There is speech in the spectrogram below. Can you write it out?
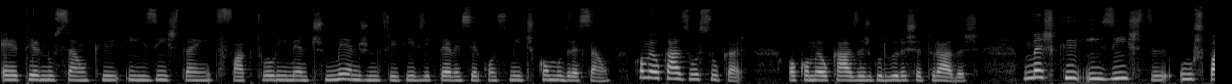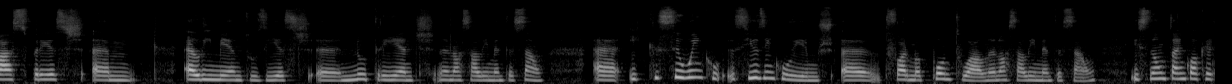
é ter noção que existem, de facto, alimentos menos nutritivos e que devem ser consumidos com moderação, como é o caso do açúcar ou como é o caso das gorduras saturadas, mas que existe um espaço para esses. Um, alimentos e esses uh, nutrientes na nossa alimentação uh, e que se, se os incluirmos uh, de forma pontual na nossa alimentação, isso não tem qualquer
